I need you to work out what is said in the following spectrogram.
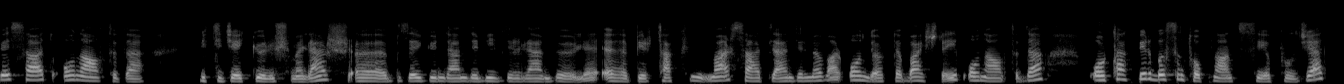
ve saat 16'da bitecek görüşmeler. Eee, bize gündemde bildirilen böyle, eee, bir takvim var, saatlendirme var. 14'te başlayıp 16'da ortak bir basın toplantısı yapılacak.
